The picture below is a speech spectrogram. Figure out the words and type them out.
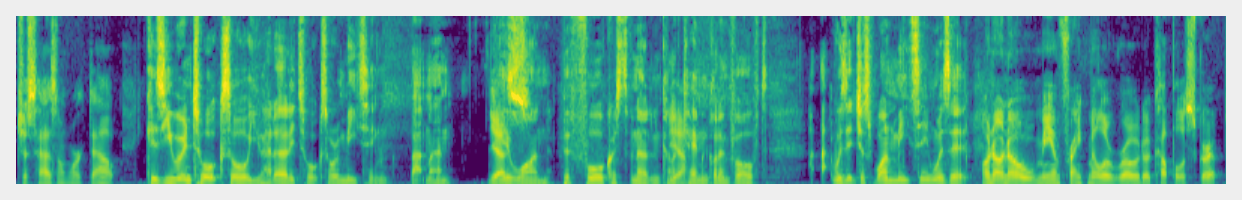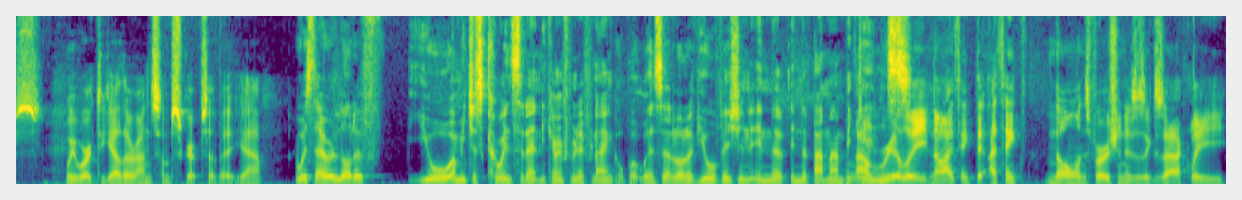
just hasn't worked out. Because you were in talks, or you had early talks, or a meeting, Batman, Yes. year one, before Christopher Nolan kind of Yeah. came and got involved. Was it just one meeting? Was it? Oh no, no. Me and Frank Miller wrote a couple of scripts. We worked together on some scripts of it. Yeah. Was there a lot of your? I mean, just coincidentally coming from a different angle, but was a lot of your vision in the in the Batman Begins? Not really. No, I think that, I think Nolan's version is exactly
